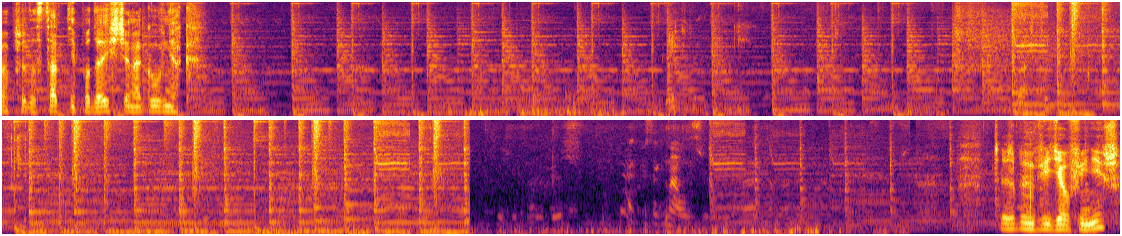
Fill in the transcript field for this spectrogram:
Chyba przedostatnie podejście na gówniak. Czyżbym widział finish?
